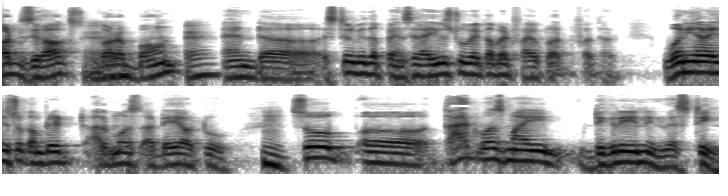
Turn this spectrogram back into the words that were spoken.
got Xerox, got a bound, Yeah. and uh, still with the pencil. I used to wake up at 5 o'clock for that. One year I used to complete almost a day or two. Hmm. So uh, that was my degree in investing.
